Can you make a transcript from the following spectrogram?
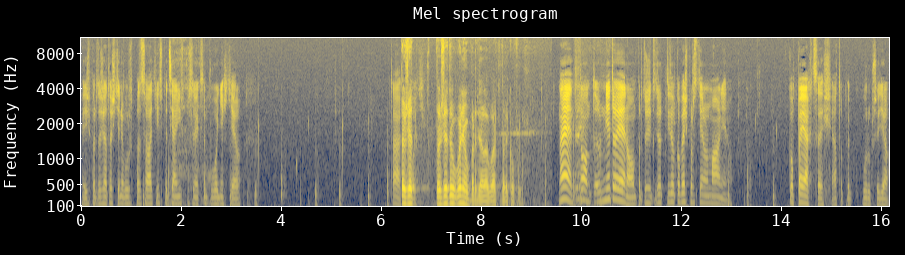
Víš, protože já to ještě nebudu zpracovat tím speciálním způsobem, jak jsem původně chtěl. Tak, Takže- pojď. Takže to úplně uprdele, vole, jak to tady kopu. Ne, to, to, mně to je no, protože ty to, ty to kopeš prostě normálně no. Kopej jak chceš, já to pak budu předělat.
